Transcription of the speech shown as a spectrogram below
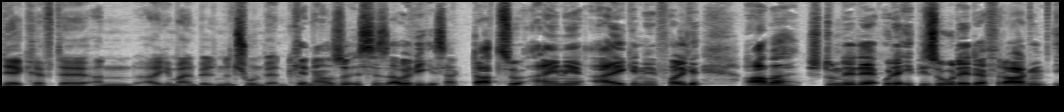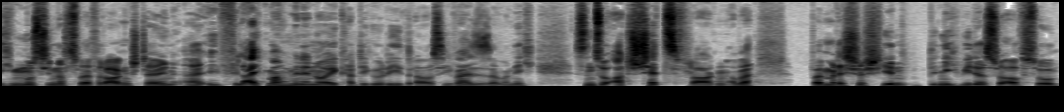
Lehrkräfte an allgemeinbildenden Schulen werden können. Genau so ist es. Aber wie gesagt, dazu eine eigene Folge. Aber Stunde der oder Episode der Fragen, ich muss Ihnen noch zwei Fragen stellen. Äh, vielleicht machen wir eine neue Kategorie draus, ich weiß es aber nicht. Es sind so Art Schätzfragen, aber beim Recherchieren bin ich wieder so auf so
